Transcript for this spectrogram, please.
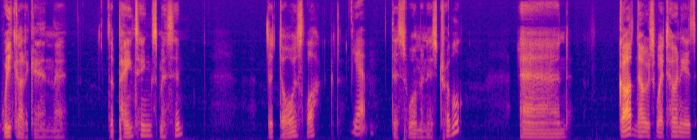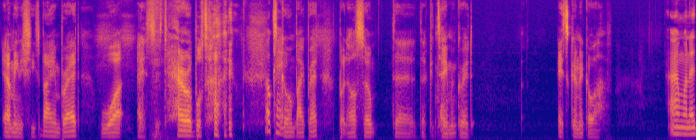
We gotta get in there. The painting's missing. The door's locked. Yep. This woman is trouble, and God knows where Tony is. I mean, if she's buying bread, what? It's a terrible time Okay. to go and buy bread. But also the the containment grid. It's gonna go off. I'm gonna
